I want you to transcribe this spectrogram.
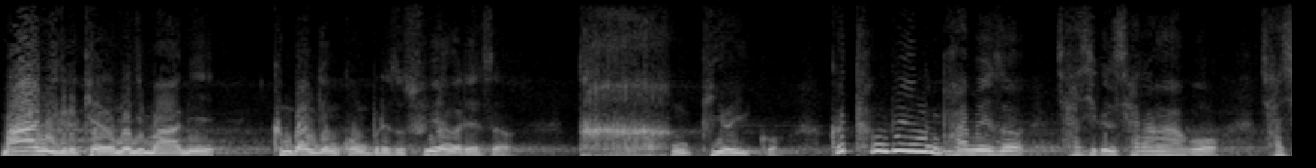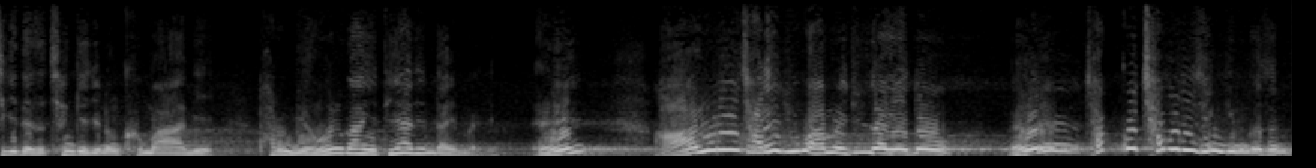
많이 그렇게 어머니 마음이 금강경 공부를 해서 수행을 해서 텅 비어있고 그 텅 비어있는 밤에서 자식을 사랑하고 자식이 돼서 챙겨주는 그 마음이 바로 명월강이 돼야 된다 이 말이에요. 에? 아무리 잘해주고 아무리 주장해도 에? 자꾸 차별이 생기는 것은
